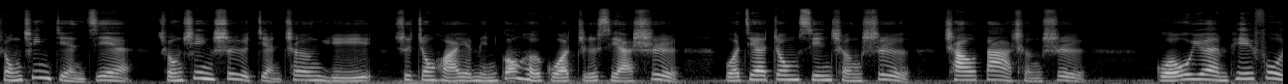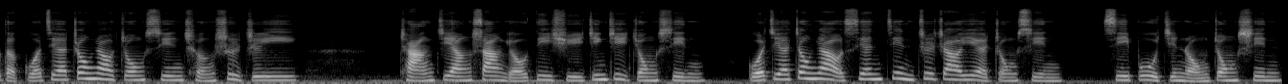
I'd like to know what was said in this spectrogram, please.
ฉงชิ่งเจียนเจีย重庆市简称渝是中华人民共和国直辖市国家中心城市超大城市国务院批复的国家重要中心城市之一 长江上游地区经济中心国家重要先进制造业中心西部金融中心、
